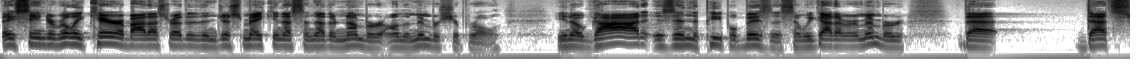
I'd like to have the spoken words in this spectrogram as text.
They seemed to really care about us rather than just making us another number on the membership roll. You know, God is in the people business, and we got to remember that that's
